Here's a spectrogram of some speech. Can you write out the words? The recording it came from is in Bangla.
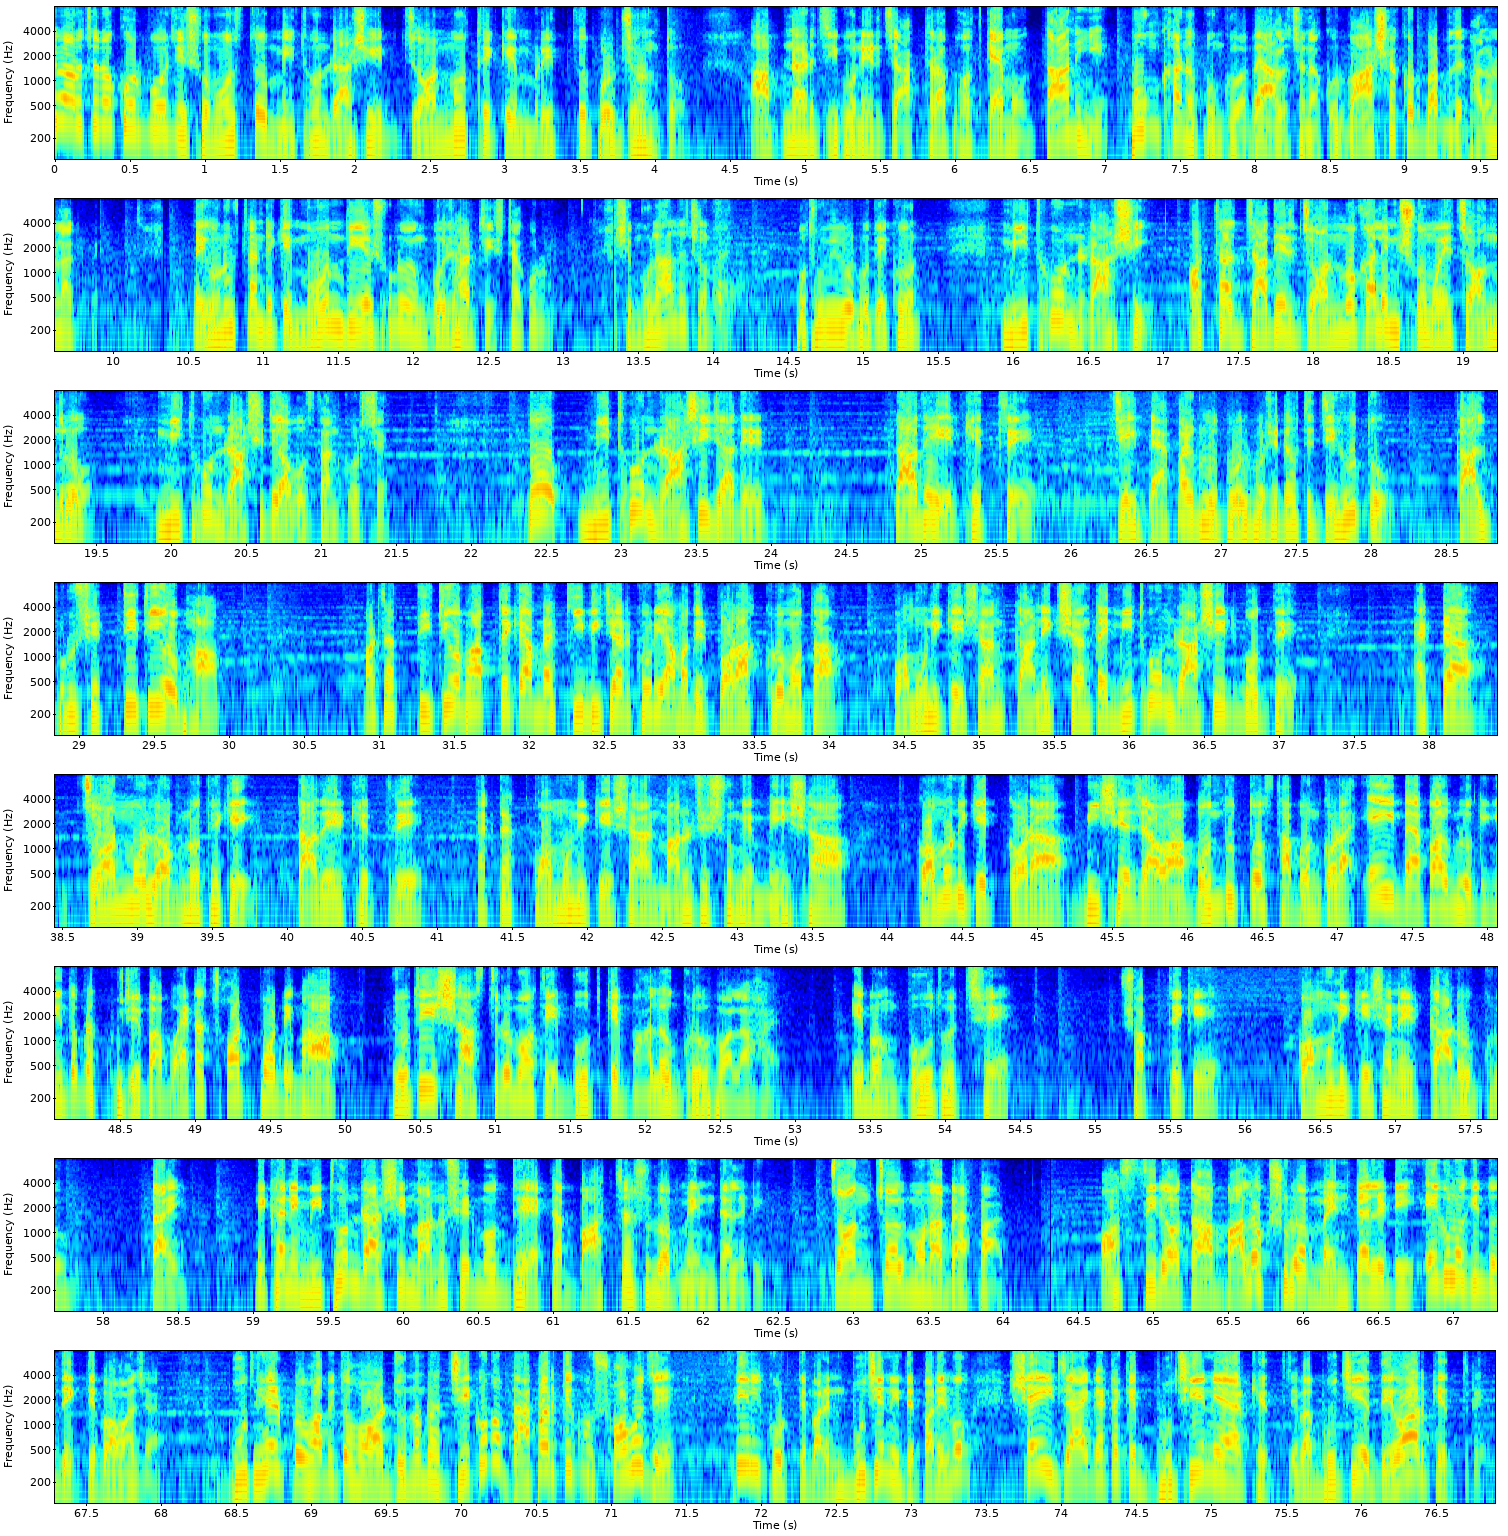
আমি আলোচনা করব যে সমস্ত মিথুন রাশির জন্ম থেকে মৃত্যু পর্যন্ত আপনার জীবনের যাত্রাপথ কেমন তা নিয়ে পুঙ্খানুপুঙ্খভাবে আলোচনা করব। আশা করব আপনাদের ভালো লাগবে। তাই অনুষ্ঠানটিকে মন দিয়ে শুনুন এবং বোঝার চেষ্টা করুন। সে মূল আলোচনায় প্রথমেই বলব, দেখুন, মিথুন রাশি, অর্থাৎ যাদের জন্মকালীন সময়ে চন্দ্র মিথুন রাশিতে অবস্থান করছে। তো মিথুন রাশি যাদের, তাদের ক্ষেত্রে যেই ব্যাপারগুলো বলব সেটা হচ্ছে যেহেতু কালপুরুষের তৃতীয় ভাব। অর্থাৎ তৃতীয় ভাব থেকে আমরা কি বিচার করি? আমাদের পরাক্রমতা কমিউনিকেশন কানেকশন তাই মিথুন রাশির মধ্যে একটা জন্ম লগ্ন থেকেই তাদের ক্ষেত্রে একটা কমিউনিকেশন মানুষের সঙ্গে মেশা কমিউনিকেট করা, মিশে যাওয়া, বন্ধুত্ব স্থাপন করা, এই ব্যাপারগুলোকে কিন্তু আমরা খুঁজে পাবো। একটা ছটপটে ভাব। জ্যোতিষ শাস্ত্র মতে বুধকে বালক গ্রহ বলা হয় এবং বুধ হচ্ছে সবথেকে কমিউনিকেশনের কারক গ্রহ। তাই এখানে মিথুন রাশির মানুষের মধ্যে একটা বাচ্চা সুলভ মেন্টালিটি চঞ্চল মোনা ব্যাপার, অস্থিরতা বালক সুলভ মেন্টালিটি এগুলো কিন্তু দেখতে পাওয়া যায়। বুধের প্রভাবিত হওয়ার জন্য আমরা যে কোনো ব্যাপারকে খুব সহজে ফিল করতে পারেন, বুঝে নিতে পারেন এবং সেই জায়গাটাকে বুঝিয়ে নেওয়ার ক্ষেত্রে বা বুঝিয়ে দেওয়ার ক্ষেত্রে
